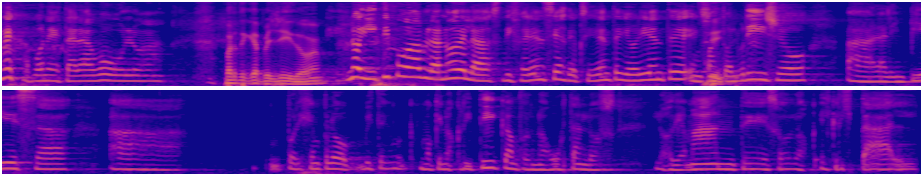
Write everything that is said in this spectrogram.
No es japonés, tarabulba. Aparte qué apellido, ¿eh? No, y el tipo habla ¿no? de las diferencias de Occidente y Oriente en Sí. cuanto al brillo, a la limpieza, a, por ejemplo, viste como que nos critican porque nos gustan los, los diamantes o los- el cristal,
